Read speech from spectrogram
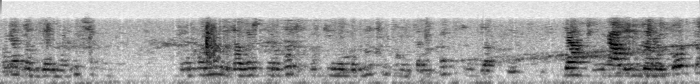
Порядок денний вичерпаний. Пропоную завершити роботу постійної комісії з інтернетації за Дякую всім за роботу.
